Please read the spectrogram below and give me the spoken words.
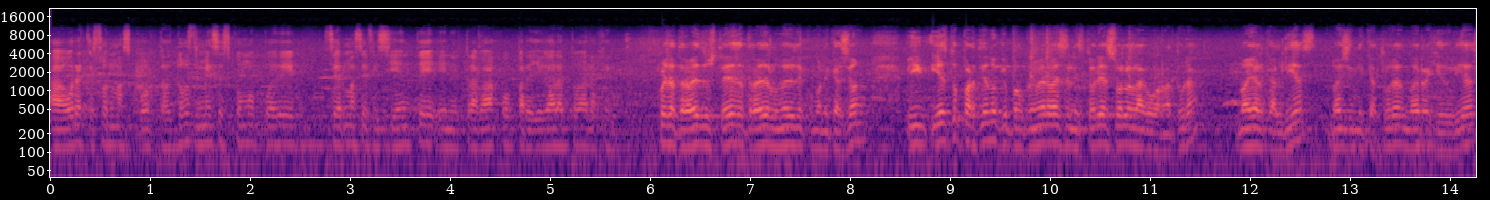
ahora que son más cortas? Dos meses, ¿cómo puede ser más eficiente en el trabajo para llegar a toda la gente? Pues a través de ustedes, a través de los medios de comunicación. Y, esto partiendo que por primera vez en la historia es solo la gobernatura, no hay alcaldías, no hay sindicaturas, no hay regidurías,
